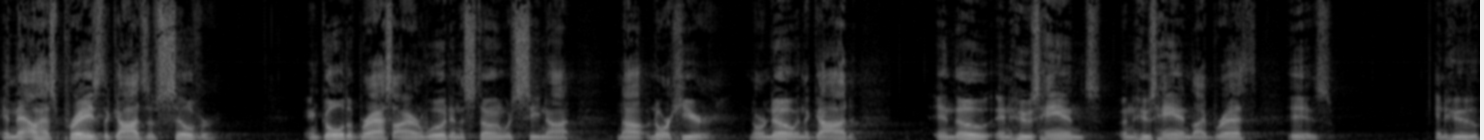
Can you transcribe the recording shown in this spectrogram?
And thou hast praised the gods of silver and gold of brass, iron, wood, and the stone which see not, nor hear, nor know, and the God in, those, in whose hands in whose hand thy breath is, and who,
